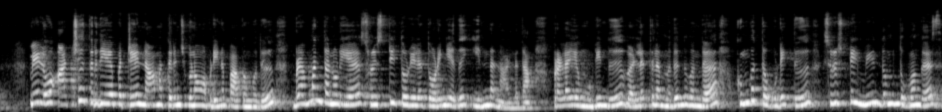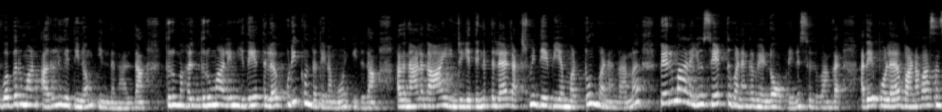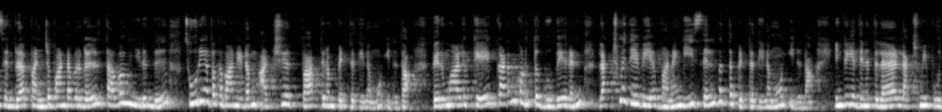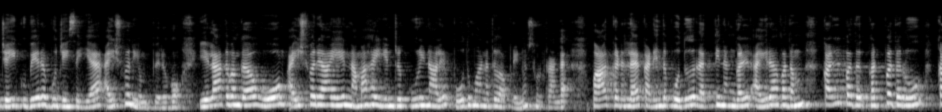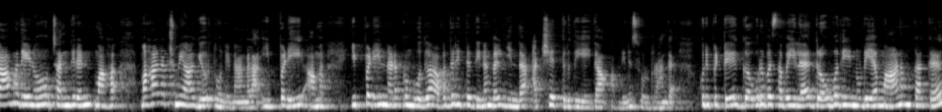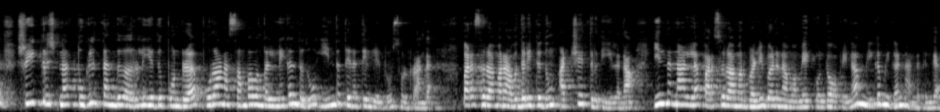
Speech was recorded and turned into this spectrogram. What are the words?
மேலும் அட்சய திருதியை பற்றி நாம் தெரிஞ்சுக்கணும் அப்படின்னு பார்க்கும்போது பிரம்மன் தன்னுடைய சிருஷ்டி தொழிலை தொடங்கியது இந்த நாளில் தான் பிரளயம் முடிந்து வெள்ளத்தில் மிதந்து வந்த கும்பத்தை உடைத்து சிருஷ்டி மீண்டும் துவங்க சிவபெருமான் அருளிய தினம் இந்த நாள் தான் திருமகள் திருமாலின் இதயத்தில் குடிக்கொண்ட தினமும் இதுதான். அதனால தான் இன்றைய தினத்தில் லக்ஷ்மி தேவியை மட்டும் வணங்காமல் பெருமாளையும் சேர்த்து வணங்க வேண்டும் அப்படின்னு சொல்லுவாங்க. அதே போல் வனவாசம் சென்ற பஞ்சபாண்டவர்கள் தவம் இருந்து சூரிய பகவானிடம் அட்சய பாத்திரம் பெற்ற தினமும் இதுதான் பெருமாளுக்கே கடன் கொடுத்த குபேரன் லக்ஷ்மி தேவியை வணங்கி செல்வத்தை பெற்ற தினமும் இதுதான் இன்றைய தினத்தில் லக்ஷ்மி பூஜை குபேர பூஜை செய்ய ஐஸ்வர்யம் பெருகும் இயலாதவங்க ஓம் ஐஸ்வர்யாயே நமக என்று கூறினாலே போதுமானது அப்படின்னு சொல்கிறாங்க பார்க்கடலை கடைந்த போது ரத்தினங்கள் ஐராவதம் கல்பத கற்பதரு காமதேனு சந்திரன் மகா மகாலட்சுமி ஆகியோர் தோன்றினாங்களாம் இப்படி அம இப்படி நடக்கும்போது அவதரித்த தினங்கள் இந்த அட்சய திருதியை தான் அப்படின்னு சொல்கிறாங்க குறிப்பிட்டு கௌரவ சபையில் திரௌபதியினுடைய மானம் காக்க ஸ்ரீகிருஷ்ணர் துகில் தந்து அருளியது போன்ற புராண சம்பவங்கள் நிகழ்ந்ததும் இந்த தினத்தில் என்றும் சொல்கிறாங்க பரசுராமர் அவதரித்ததும் அட்சய திருதியில் தான். இந்த நாளில் பரசுராமர் வழிபாடு நாம் மேற்கொண்டோம் அப்படின்னா மிக மிக நல்லதுங்க.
